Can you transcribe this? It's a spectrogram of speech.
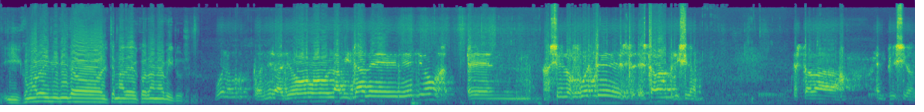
¿Y cómo habéis vivido el tema del coronavirus? Bueno, pues mira, yo la mitad de, de ello, en, así en lo fuerte, est- estaba en prisión. Estaba en prisión.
